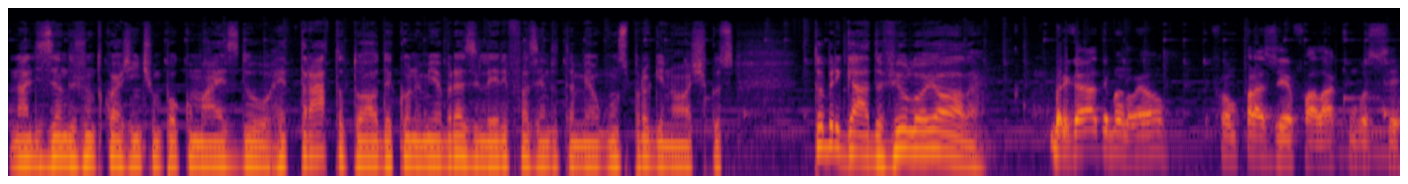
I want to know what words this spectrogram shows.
analisando junto com a gente um pouco mais do retrato atual da economia brasileira e fazendo também alguns prognósticos. Muito obrigado, viu, Loyola? Obrigado, Emanuel. Foi um prazer falar com você.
